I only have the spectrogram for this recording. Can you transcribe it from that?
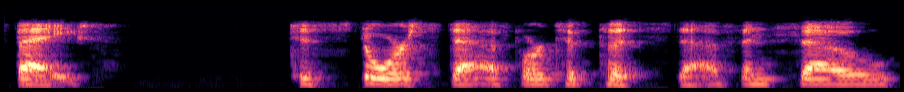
space to store stuff or to put stuff. And so,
